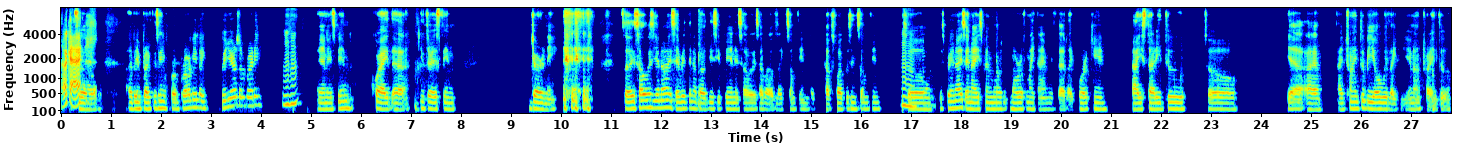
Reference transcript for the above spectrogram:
okay so i've been practicing for probably like two years already hmm and it's been quite a interesting journey. so it's always, you know, it's everything about discipline. It's always about like something like have focus in something. Mm-hmm. So it's pretty nice, and I spend more more of my time with that, like working. I study too, so yeah, I I trying to be always like you know trying to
